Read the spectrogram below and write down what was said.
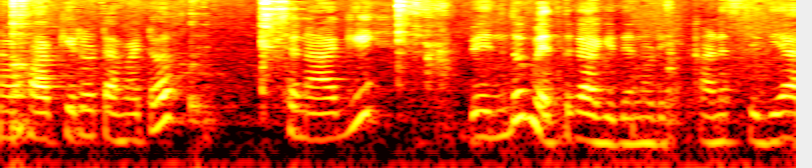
ನಾವು ಹಾಕಿರೋ ಟೊಮೆಟೊ ಚೆನ್ನಾಗಿ ಬೆಂದು ಮೆತ್ತಗಾಗಿದೆ ನೋಡಿ, ಕಾಣಿಸ್ತಿದ್ಯಾ?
